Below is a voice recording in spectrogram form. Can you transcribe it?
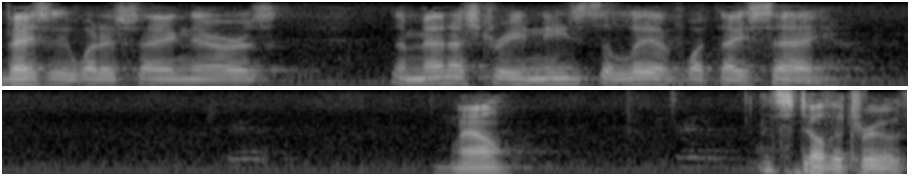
Basically, what it's saying there is the ministry needs to live what they say. Well, it's still the truth.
